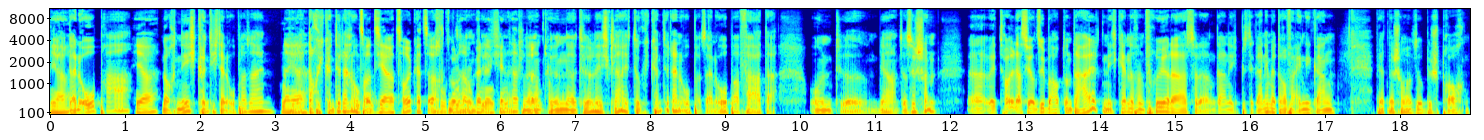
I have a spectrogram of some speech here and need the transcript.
Ja. Dein Opa? Ja. Noch nicht. Könnte ich dein Opa sein? Naja. Ja, doch, ich könnte dein Opa. 20 Jahre zurück hättest du auch einen Sohn haben können, ein 28, Kind hat. Klar, Dann- können, natürlich, klar. Ich, ich könnte dein Opa sein. Opa, Vater. Und äh, ja, das ist schon äh, toll, dass wir uns überhaupt unterhalten. Ich kenne das von früher, da hast du dann gar nicht, bist du gar nicht mehr drauf eingegangen. Wir hatten das schon mal so besprochen.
